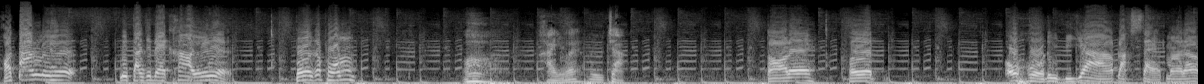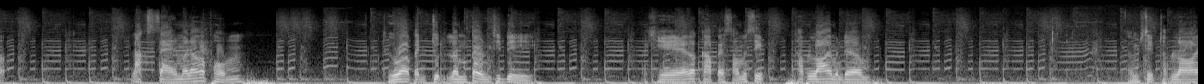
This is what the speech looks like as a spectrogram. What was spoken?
ขอตังค์เลยเถอะ มีตังค์จะแดกข้าวอยู่แล้วเนี่ยเปิดครับผมโอ้ใครวะไม่รู้จัก ต่อเลย เปิด โอ้โหดวิดบิยาครับหลักแสนมาแล้ว หลักแสนมาแล้วครับผม ถือว่าเป็นจุดเริ่มต้นที่ดี โอเคแล้วก็กลับไป2010ทับร้อยเหมือนเดิม30ทับร้อย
